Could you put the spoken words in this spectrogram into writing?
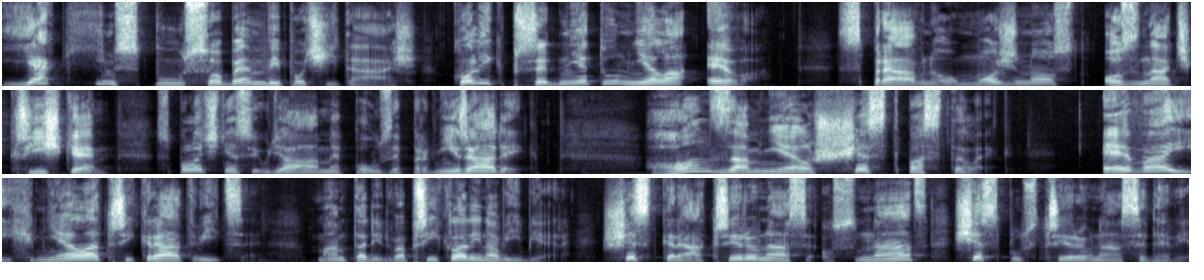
Jakým způsobem vypočítáš, kolik předmětů měla Eva? Správnou možnost označ křížkem. Společně si uděláme pouze první řádek. Honza měl šest pastelek. Eva jich měla třikrát více. Mám tady dva příklady na výběr. 6 krát 3 rovná se 18, 6 plus 3 rovná se 9.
